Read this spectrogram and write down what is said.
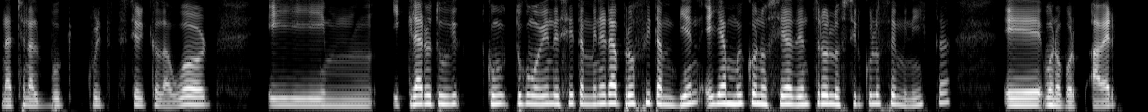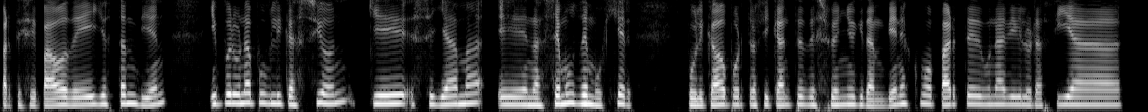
National Book Critics Circle Award, y, mm, y claro, tú, tú como bien decías, también era profe también ella es muy conocida dentro de los círculos feministas, eh, bueno, por haber participado de ellos también, y por una publicación que se llama eh, Nacemos de Mujer, publicado por Traficantes de Sueño, que también es como parte de una bibliografía,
